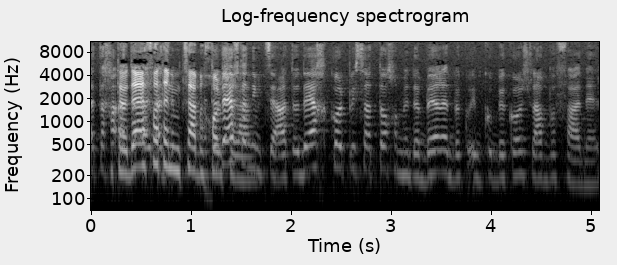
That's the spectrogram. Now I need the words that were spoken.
אתה יודע איפה אתה נמצא בכל שלב. אתה יודע איפה אתה נמצא, אתה יודע איך כל פיסת תוכן מדברת בכל שלב בפאנל.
